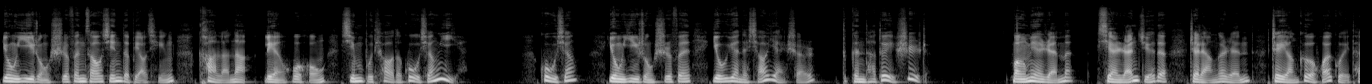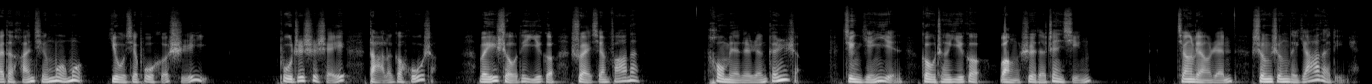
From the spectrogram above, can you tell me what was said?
用一种十分糟心的表情看了那脸忽红心不跳的故乡一眼。故乡用一种十分幽怨的小眼神跟他对视着。蒙面人们显然觉得这两个人这样各怀鬼胎的含情脉脉有些不合时宜。不知是谁打了个呼声，为首的一个率先发难。后面的人跟上，竟隐隐构成一个往事的阵型，将两人生生的压在里面。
